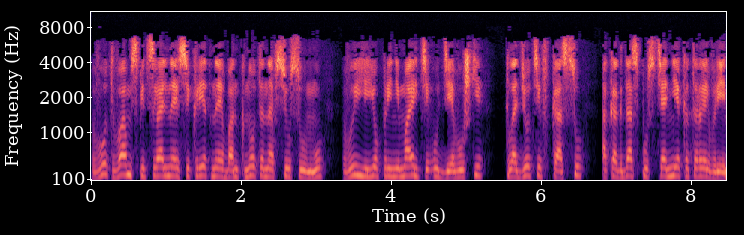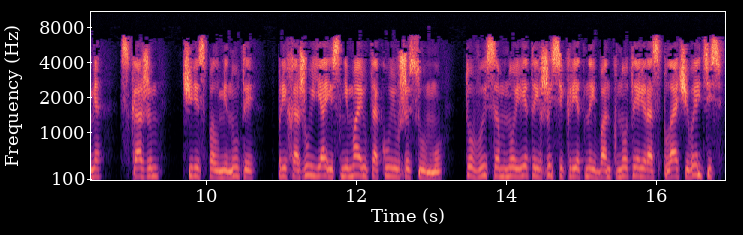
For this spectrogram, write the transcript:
Вот вам специальная секретная банкнота на всю сумму, вы ее принимаете у девушки, кладете в кассу, а когда спустя некоторое время, скажем, через полминуты, прихожу я и снимаю такую же сумму, то вы со мной этой же секретной банкнотой расплачиваетесь,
